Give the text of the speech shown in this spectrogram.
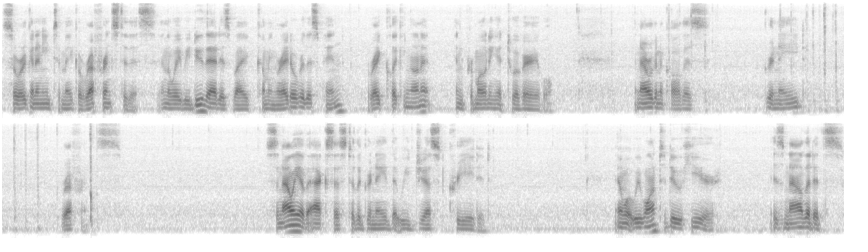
So we're going to need to make a reference to this, and the way we do that is by coming right over this pin, right-clicking on it, and promoting it to a variable. And now we're going to call this grenade reference. So now we have access to the grenade that we just created. And what we want to do here is now that it's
